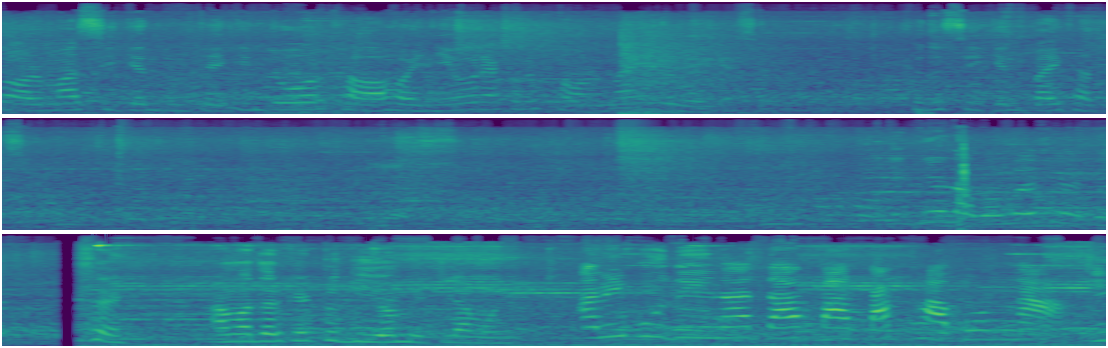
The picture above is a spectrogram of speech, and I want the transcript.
শর্মা চিকেন দুটে কিন্তু ওর খাওয়া হয়নি। ওর এখনও শর্মাই রয়ে গেছে। শুধু চিকেন পাই খাচ্ছে। আমাদেরকে একটু দিও মিটলাম ওই আমি পুদিনাটা পাতা খাব না। কি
